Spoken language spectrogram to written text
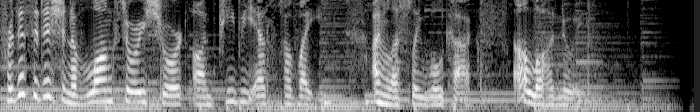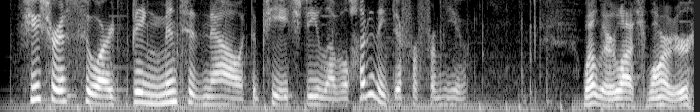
for this edition of Long Story Short on PBS Hawaii. I'm Leslie Wilcox. Aloha nui futurists who are being minted now at the PhD level, how do they differ from you? Well, they're a lot smarter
